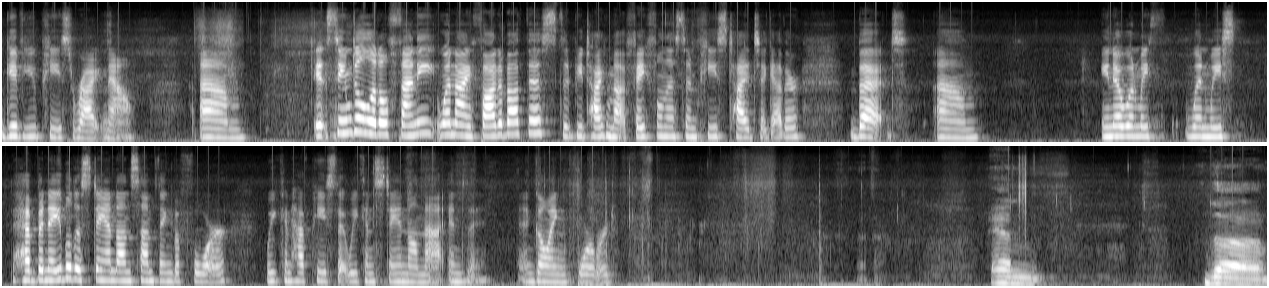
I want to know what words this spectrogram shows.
give you peace right now? Um, it seemed a little funny when I thought about this to be talking about faithfulness and peace tied together, but um, you know when we when we have been able to stand on something before, we can have peace that we can stand on that and and going forward. And the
